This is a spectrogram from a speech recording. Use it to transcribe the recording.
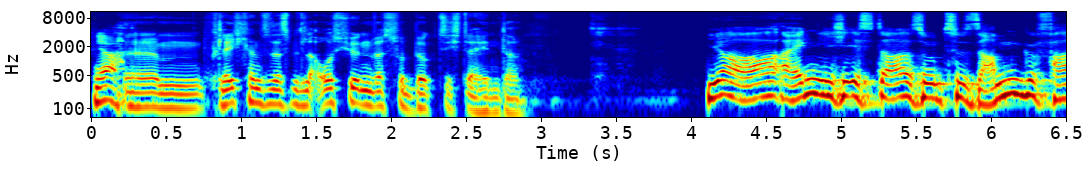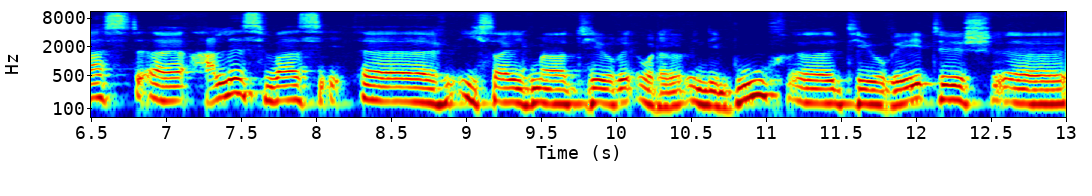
Ja. Ähm, vielleicht kannst du das ein bisschen ausführen, was verbirgt sich dahinter? Ja, eigentlich ist da so zusammengefasst äh, alles, was äh, ich sage ich mal Theorie oder in dem Buch äh, theoretisch, äh,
